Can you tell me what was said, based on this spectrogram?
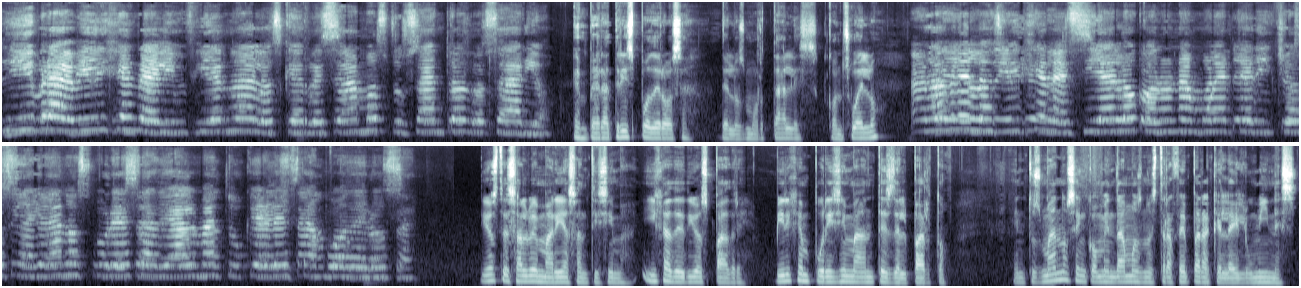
Libra, Virgen del infierno, a los que rezamos tu santo rosario. Emperatriz poderosa de los mortales, consuelo, Ábrenos, Virgen, el cielo con una muerte dichosa y danos pureza de alma, tú que eres tan poderosa. Dios te salve María Santísima, hija de Dios Padre, Virgen purísima antes del parto. En tus manos encomendamos nuestra fe para que la ilumines.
